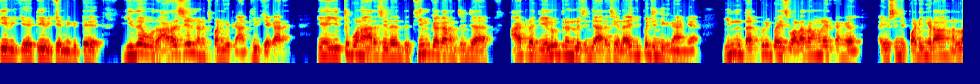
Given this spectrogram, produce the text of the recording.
டிவிக்கே டிவிக்கேன்னுக்கிட்டு இதை ஒரு அரசியல் நினச்சி பண்ணிக்கிட்டு இருக்கான் டிவிகேக்காரன் இவன் இத்து போன அரசியல் இந்த திமுக காரன் செஞ்ச ஆயிரத்தி தொள்ளாயிரத்தி எழுபத்தி ரெண்டுல செஞ்ச அரசியலை இப்போ செஞ்சுக்கிறாங்க இன்னும் தற்குறி பயிற்சி வளராமலே இருக்காங்க. தயவு செஞ்சு படிங்கடா நல்ல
